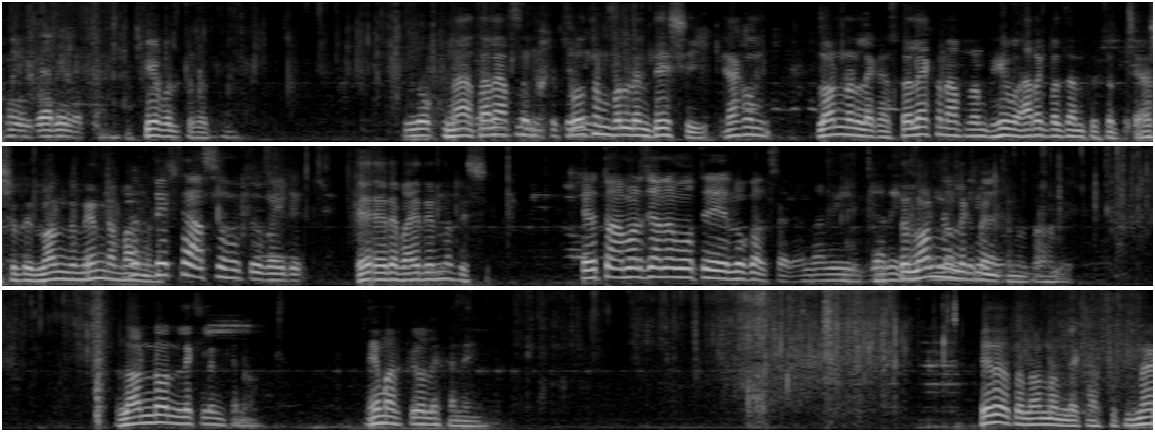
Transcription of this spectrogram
আমি জানি না। কে বলতে পারবেন লোক না তাহলে আপনি প্রথম বললেন দেশি। এখন লন্ডন লেখা আছে তাহলে এখন আপনার ভিউ আরেকবার জানতে চাচ্ছি। আসলে লন্ডনের না বাংলাদেশ একটা আছে হয়তো বাইরে। এর বাইরের না দেশি? এটা তো আমার জানা মতে লোকাল স্যার আমি জানি তো লন্ডন লিখলেন কেন তাহলে? লন্ডন লিখলেন কেন? এমআরপিও লেখা নেই। এরাও তো লন্ডন লেখা আছে না?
